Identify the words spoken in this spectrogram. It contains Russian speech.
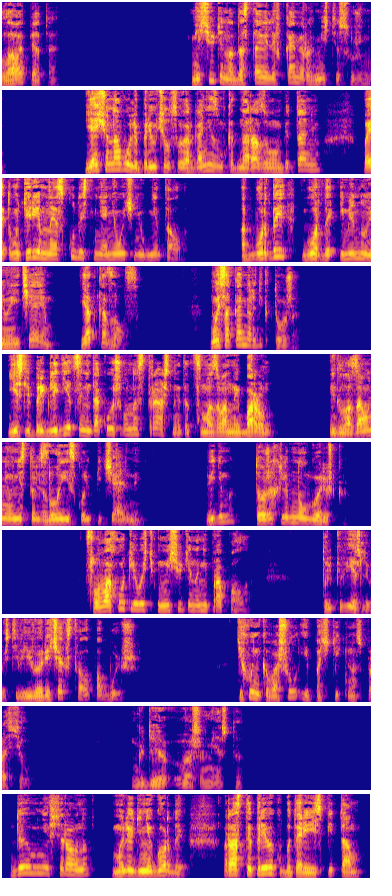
Глава пятая. Мисютина доставили в камеру вместе с ужином. Я еще на воле приучил свой организм к одноразовому питанию, поэтому тюремная скудость меня не очень угнетала. От бурды, гордо именуемой чаем, я отказался. Мой сокамерник тоже. Если приглядеться, не такой уж он и страшный, этот самозваный барон. И глаза у него не столь злые, сколь печальные. Видимо, тоже хлебнул горюшка. Словоохотливость у Мисютина не пропала. Только вежливости в его речах стало побольше. Тихонько вошел и почтительно спросил. «Где ваше место?» «Да мне все равно. Мы люди не гордые. Раз ты привык у батареи, спи там».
